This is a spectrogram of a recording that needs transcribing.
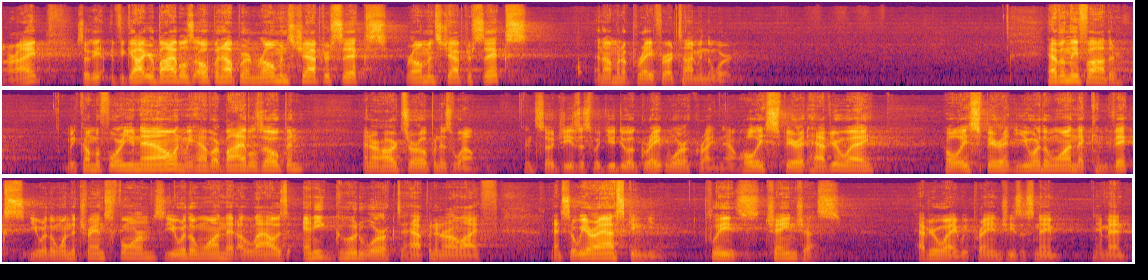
All right? So if you got your Bibles, open up. We're in Romans chapter 6. Romans chapter 6. And I'm going to pray for our time in the Word. Heavenly Father, we come before you now and we have our Bibles open and our hearts are open as well. And so, Jesus, would you do a great work right now? Holy Spirit, have your way. Holy Spirit, you are the one that convicts, you are the one that transforms, you are the one that allows any good work to happen in our life. And so we are asking you, please change us. Have your way. We pray in Jesus' name. Amen.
